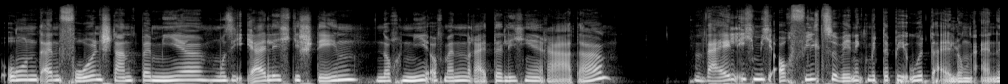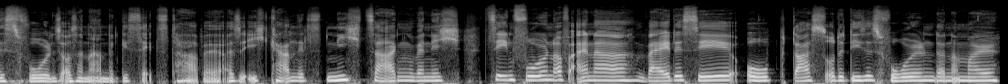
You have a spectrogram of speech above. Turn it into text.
Und ein Fohlen stand bei mir, muss ich ehrlich gestehen, noch nie auf meinen reiterlichen Radar weil ich mich auch viel zu wenig mit der Beurteilung eines Fohlens auseinandergesetzt habe. Also ich kann jetzt nicht sagen, wenn ich zehn Fohlen auf einer Weide sehe, ob das oder dieses Fohlen dann einmal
